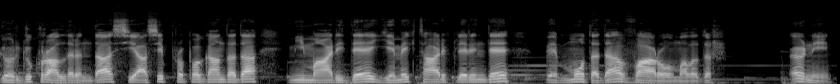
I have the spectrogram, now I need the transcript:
görgü kurallarında, siyasi propagandada, mimaride, yemek tariflerinde ve modada var olmalıdır. Örneğin,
